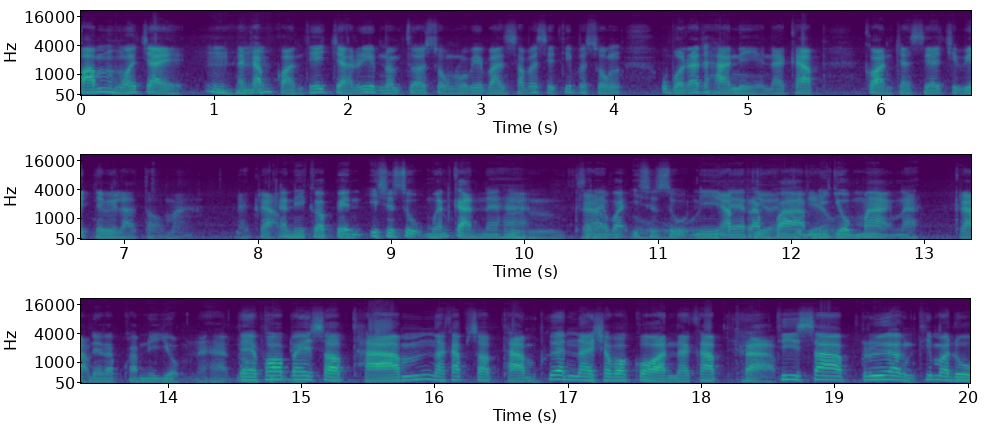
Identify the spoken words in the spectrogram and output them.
ปั๊มหัวใจอือหือนะครับก่อนที่จะรีบนำตัวส่งโรงพยาบาลสรรพสิทธิประสงค์อุบลราชธานีนะครับก่อนจะเสียชีวิตในเวลาต่อมานะครับอันนี้ก็เป็นอิซูซุเหมือนกันนะฮะอืมครับแสดงว่าอิซูซุโอ้โหนี่ยับได้รับเยินความทีเดียวนิยมมากนะครับ ได้รับความนิยมนะฮะแต่ลงพอคิดไปดูสอบถามนะครับสอบถามเพื่อนนายชวกรนะครับครับที่ทราบเรื่องที่มาดู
